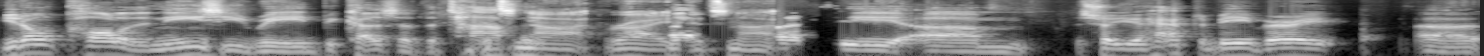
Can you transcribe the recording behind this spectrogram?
you don't call it an easy read because of the topic it's not right but, it's not but the um, so you have to be very uh,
